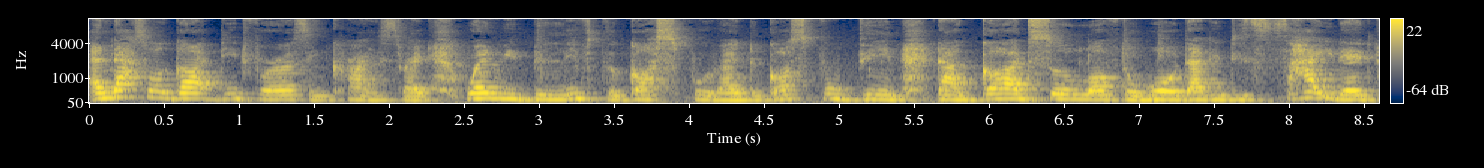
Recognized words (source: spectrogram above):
And that's what God did for us in Christ, right? When we believed the gospel, right? The gospel being that God so loved the world that he decided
